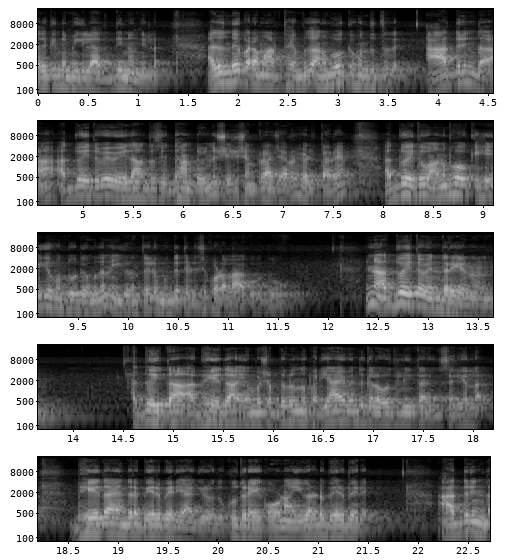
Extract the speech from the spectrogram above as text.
ಅದಕ್ಕಿಂತ ಮಿಗಿಲಾದದ್ದು ಇನ್ನೊಂದಿಲ್ಲ. ಅದೊಂದೇ ಪರಮಾರ್ಥ ಎಂಬುದು ಅನುಭವಕ್ಕೆ ಹೊಂದುತ್ತದೆ. ಆದ್ದರಿಂದ ಅದ್ವೈತವೇ ವೇದಾಂತ ಸಿದ್ಧಾಂತವೆಂದು ಶ್ರೀ ಶಂಕರಾಚಾರ್ಯರು ಹೇಳ್ತಾರೆ. ಅದ್ವೈತವು ಅನುಭವಕ್ಕೆ ಹೇಗೆ ಹೊಂದುವುದು ಎಂಬುದನ್ನು ಈ ಗ್ರಂಥದಲ್ಲಿ ಮುಂದೆ ತಿಳಿಸಿಕೊಡಲಾಗುವುದು. ಇನ್ನು ಅದ್ವೈತವೆಂದರೇನು ಅದ್ವೈತ, ಅಭೇದ ಎಂಬ ಶಬ್ದಗಳನ್ನು ಪರ್ಯಾಯವೆಂದು ಕೆಲವರು ತಿಳಿಯುತ್ತಾರೆ. ಇದು ಸರಿಯಲ್ಲ. ಭೇದ ಎಂದರೆ ಬೇರೆ ಬೇರೆಯಾಗಿರೋದು ಕುದುರೆ, ಕೋಣ ಇವೆರಡು ಬೇರೆ ಬೇರೆ. ಆದ್ದರಿಂದ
